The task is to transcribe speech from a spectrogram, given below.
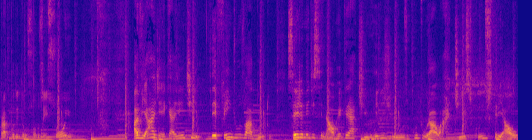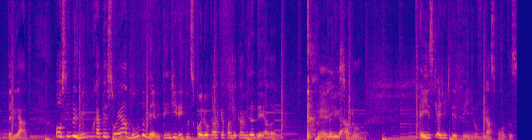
pra poder ter um sono sem sonho. A viagem é que a gente defende o uso adulto, seja medicinal, recreativo, religioso, cultural, artístico, industrial, tá ligado? Ou simplesmente porque a pessoa é adulta, velho, e tem direito de escolher o que ela quer fazer com a vida dela. É Tá isso, ligado? pô. É isso que a gente defende no fim das contas.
